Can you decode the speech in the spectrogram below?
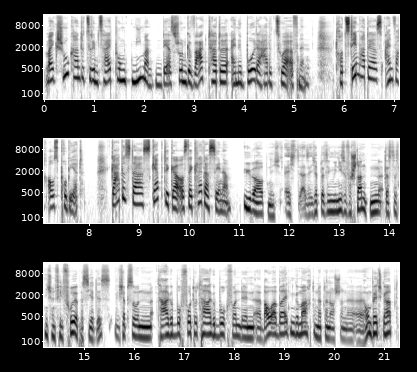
Mike Schuh kannte zu dem Zeitpunkt niemanden, der es schon gewagt hatte, eine Boulderhalle zu eröffnen. Trotzdem hat er es einfach ausprobiert. Gab es da Skeptiker aus der Kletterszene? Überhaupt nicht. Echt. Also ich habe das irgendwie nie so verstanden, dass das nicht schon viel früher passiert ist. Ich habe so ein Tagebuch, Fototagebuch von den äh, Bauarbeiten gemacht und habe dann auch schon eine äh, Homepage gehabt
